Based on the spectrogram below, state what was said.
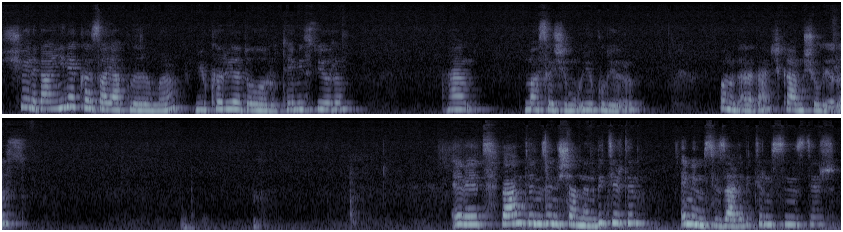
Şöyle ben yine kaz ayaklarımı yukarıya doğru temizliyorum hem masajımı uyguluyorum. Onu da aradan çıkarmış oluyoruz. Evet, ben temizleme işlemlerini bitirdim. Eminim sizler de bitirmişsinizdir.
